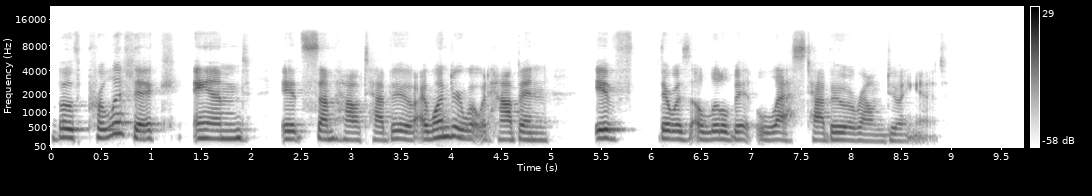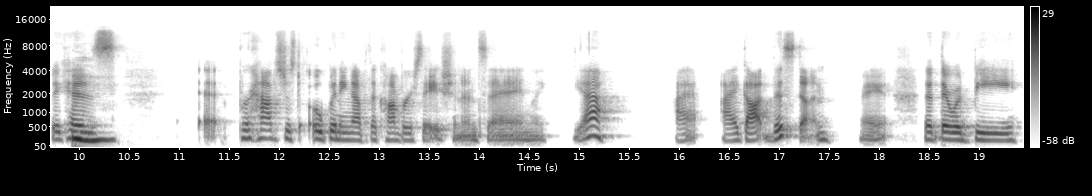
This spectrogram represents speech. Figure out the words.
both prolific and it's somehow taboo. I wonder what would happen if there was a little bit less taboo around doing it. Because mm. perhaps just opening up the conversation and saying like, yeah, I I got this done, right? That there would be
